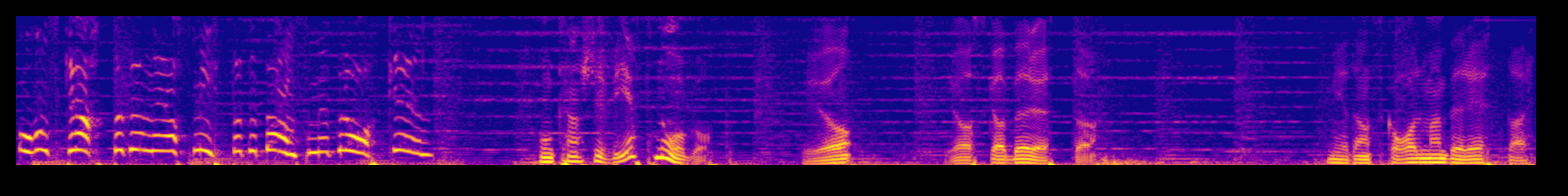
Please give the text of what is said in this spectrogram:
och hon skrattade när jag smittade Bamse med drakeld. Hon kanske vet något? Ja, jag ska berätta. Medan Skalman berättar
